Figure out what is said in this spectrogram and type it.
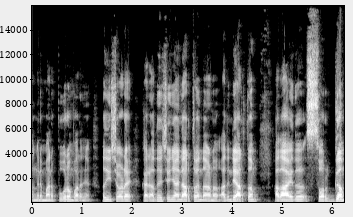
അങ്ങനെ മനഃപൂർവം പറഞ്ഞ് അത് ഈശോയുടെ കാര്യം അതെന്ന് വെച്ച് കഴിഞ്ഞാൽ അതിന്റെ അർത്ഥം എന്താണ്? അതിന്റെ അർത്ഥം അതായത് സ്വർഗം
